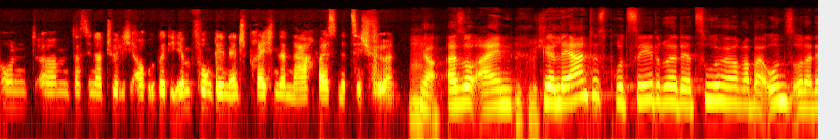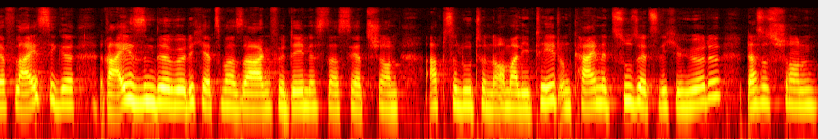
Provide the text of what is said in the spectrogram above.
und ähm, dass sie natürlich auch über die Impfung den entsprechenden Nachweis mit sich führen. Ja, also ein Üblich. gelerntes Prozedere der Zuhörer bei uns oder der fleißige Reisende, würde ich jetzt mal sagen, für den ist das jetzt schon absolute Normalität und keine zusätzliche Hürde. Das ist schon,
